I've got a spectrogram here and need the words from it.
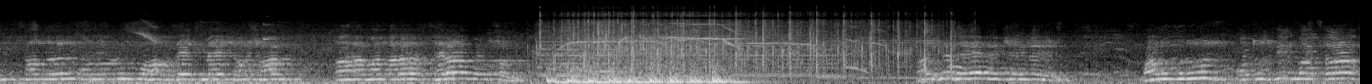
insanlığın onurunu muhafaza etmeye çalışan kahramanlara selam olsun. Saygıdeğer hemşehrilerim, malumunuz 31 Mart'ta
